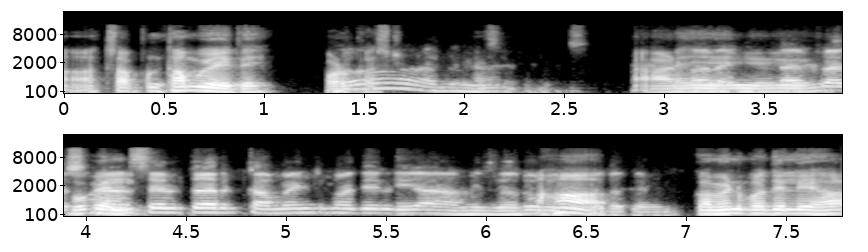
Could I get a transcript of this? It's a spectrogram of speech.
आजचं आपण थांबूया इथे पॉडकास्ट हो. आणि प्रश्न बघेल. असेल तर कमेंटमध्ये लिहा आम्ही जरूर हा. उत्तर देऊ. कमेंटमध्ये लिहा.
